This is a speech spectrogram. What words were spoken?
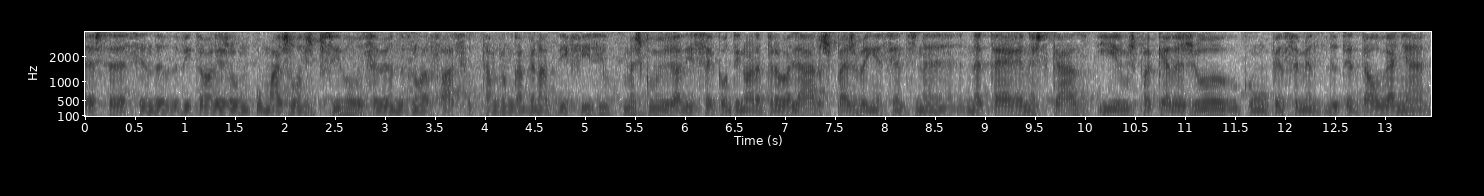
esta senda de vitórias o, mais longe possível, sabendo que não é fácil, estamos num campeonato difícil, mas como eu já disse, é continuar a trabalhar, os pés bem assentes na, na terra, neste caso, e irmos para cada jogo com o pensamento de tentá-lo ganhar.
